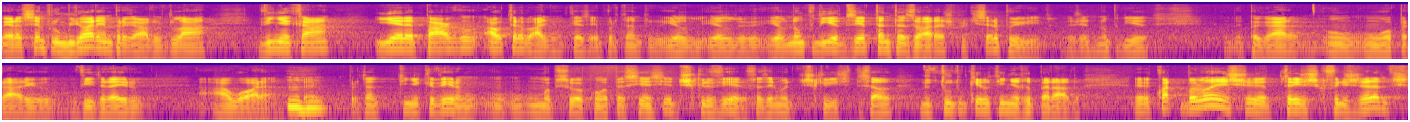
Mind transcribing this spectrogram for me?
era sempre o melhor empregado de lá, vinha cá e era pago ao trabalho, quer dizer, portanto, ele, ele, ele não podia dizer tantas horas, porque isso era proibido, a gente não podia pagar um, um operário vidreiro à hora. Uhum. Portanto, tinha que haver um, uma pessoa com a paciência de escrever, fazer uma descrição de tudo o que ele tinha reparado. Eh, quatro balões, eh, três refrigerantes,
